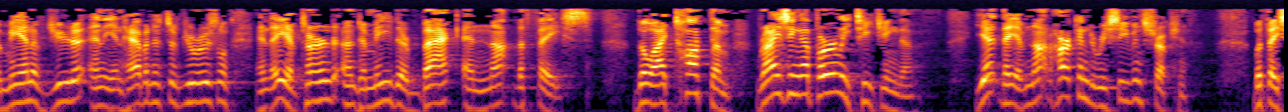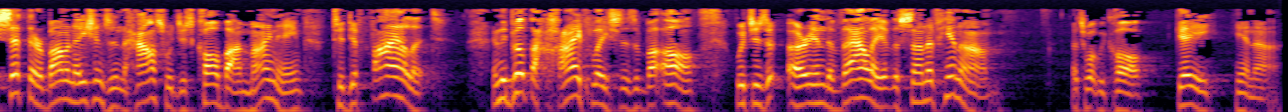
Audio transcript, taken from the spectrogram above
the men of Judah and the inhabitants of Jerusalem, and they have turned unto me their back and not the face. Though I taught them, rising up early teaching them, yet they have not hearkened to receive instruction. But they set their abominations in the house which is called by my name to defile it. And they built the high places of Baal, which is, are in the valley of the son of Hinnom. That's what we call Hinnom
